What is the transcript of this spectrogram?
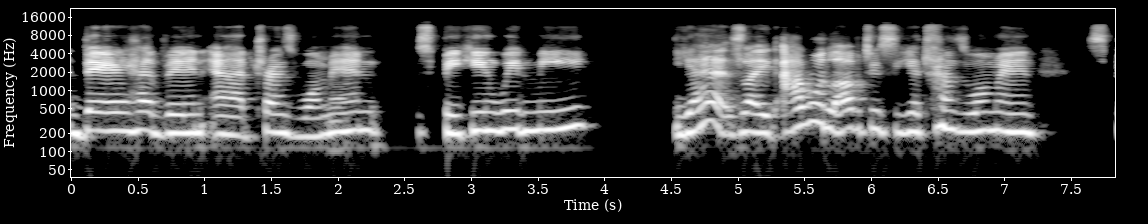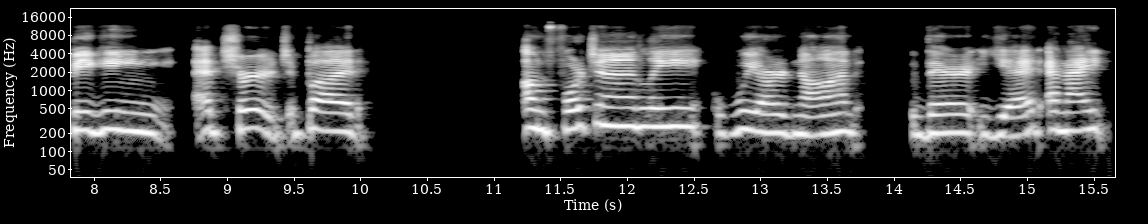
there had been a trans woman speaking with me? Yes, like I would love to see a trans woman speaking at church, but unfortunately, we are not there yet. And I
